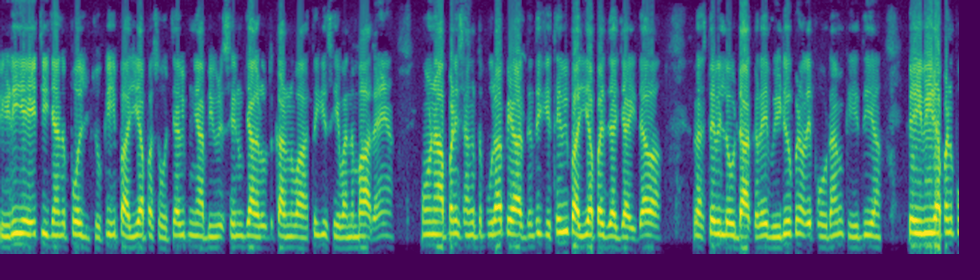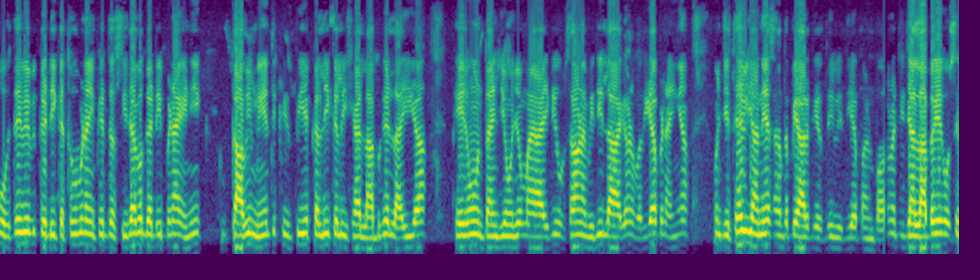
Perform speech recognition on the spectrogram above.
ਪੀੜ੍ਹੀ ਇਹ ਚੀਜ਼ਾਂ ਤੋਂ ਭੁੱਲ ਚੁੱਕੀ ਸੀ। ਭਾਜੀ, ਆਪਾਂ ਸੋਚਿਆ ਵੀ ਪੰਜਾਬੀ ਵਿਰਸੇ ਨੂੰ ਜਾਗਰੂਕ ਕਰਨ ਵਾਸਤੇ ਇਹ ਸੇਵਾ ਨਿਭਾ ਰਹੇ ਆ ਹੁਣ ਆਪਣੀ ਸੰਗਤ ਪੂਰਾ ਪਿਆਰ ਦਿੰਦੀ, ਜਿੱਥੇ ਵੀ ਭਾਜੀ ਆਪਾਂ ਜਾਈਦਾ ਵਾ। ਰਸਤੇ ਵਿੱਚ ਲੋਕ ਡੱਕਦੇ ਵੀਡੀਓ ਬਣਾਉਂਦੇ ਫੋਟੋਆਂ ਵੀ ਖਿੱਚਦੇ ਆ। ਕਈ ਵੀਰ ਆਪਾਂ ਨੂੰ ਪੁੱਛਦੇ ਵੀ ਗੱਡੀ ਕਿੱਥੋਂ ਬਣਾਈ, ਫਿਰ ਦੱਸੀਦਾ ਵਾ ਗੱਡੀ ਬਣਾਈ ਨਹੀਂ ਕਾਫੀ ਮਿਹਨਤ ਕੀਤੀ ਹੈ ਕੱਲੀ ਕੱਲੀ ਸ਼ਾਇਦ ਲੱਭ ਕੇ ਲਾਈ ਆ। ਫਿਰ ਹੁਣ ਤਾਂ ਜਿਉਂ ਜਿਉਂ ਮੈਂ ਆਏਗੀ ਉਸ ਹਿਸਾਬ ਨਾਲ ਵਿਧੀ ਲਾ ਕੇ ਹੁਣ ਵਧੀਆ ਬਣਾਈਆਂ। ਹੁਣ ਜਿੱਥੇ ਵੀ ਜਾਂਦੇ ਆ, ਸੰਗਤ ਪਿਆਰ ਕਰਦੀ ਵਿਧੀ ਆਪਾਂ ਨੂੰ ਬਹੁਤ। ਚੀਜ਼ਾਂ ਲੱਭ ਕੇ ਕੋਸੇ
